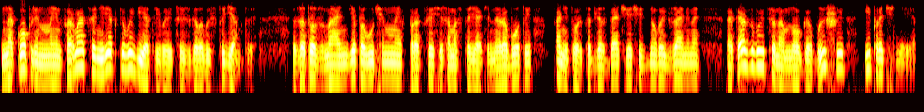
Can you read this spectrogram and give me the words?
накопленная информация нередко выветривается из головы студента. Зато знания, полученные в процессе самостоятельной работы, а не только для сдачи очередного экзамена, оказываются намного выше и прочнее.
